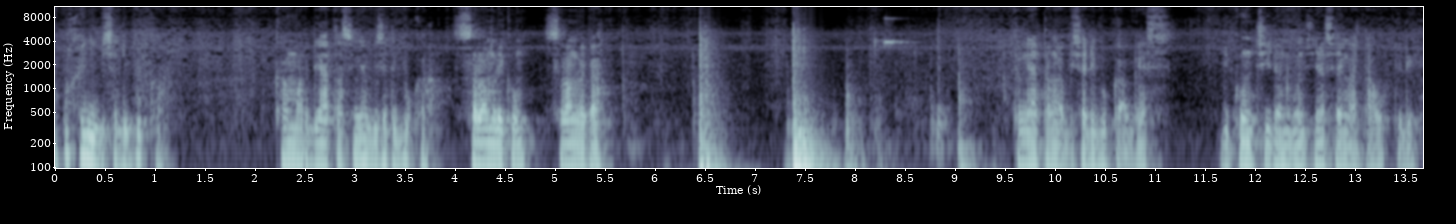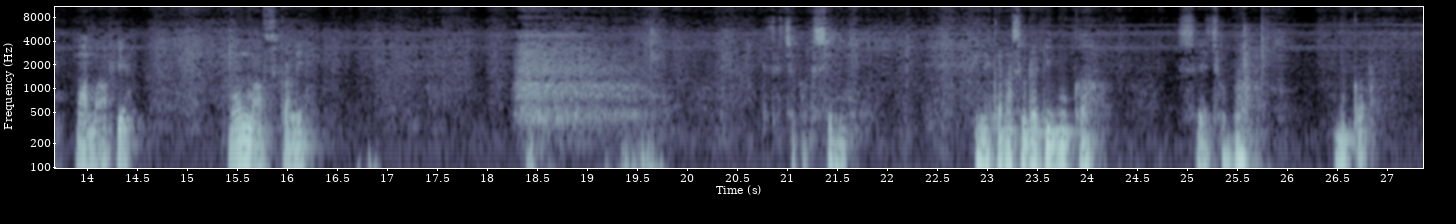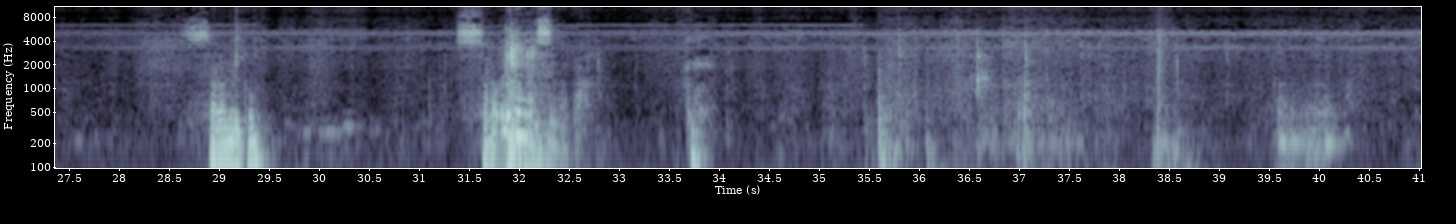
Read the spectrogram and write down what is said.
Apakah ini bisa dibuka? Kamar di atasnya bisa dibuka? Assalamualaikum. Assalamualaikum ternyata nggak bisa dibuka guys. Dikunci dan kuncinya saya nggak tahu jadi mohon maaf ya. Mohon maaf sekali. Kita coba ke sini ini karena sudah dibuka saya coba buka. Assalamualaikum. Assalamualaikum. Oke.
